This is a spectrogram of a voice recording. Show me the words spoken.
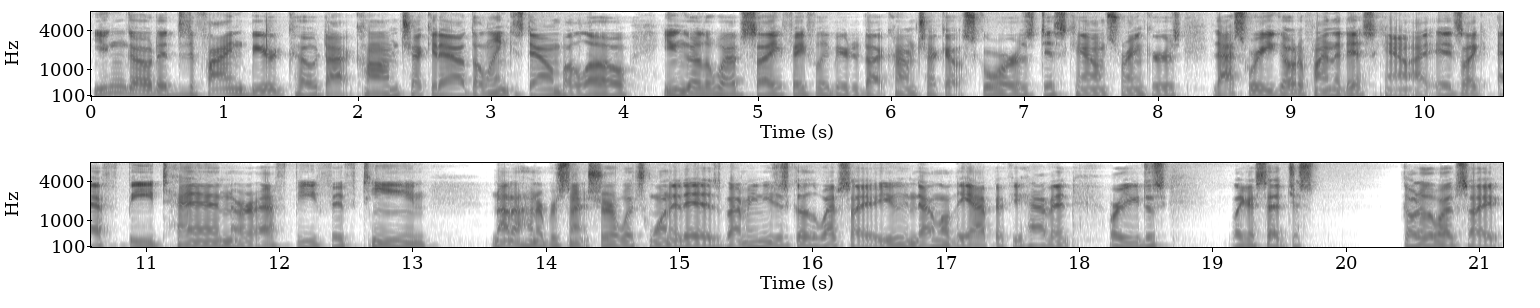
you can go to definedbeardco.com, check it out. The link's down below. You can go to the website faithfullybearded.com, check out scores, discounts, rankers. That's where you go to find the discount. It's like FB10 or FB15 not 100% sure which one it is, but I mean, you just go to the website. Or you can download the app if you haven't, or you just, like I said, just go to the website,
